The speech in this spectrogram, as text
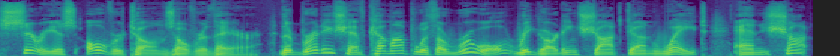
serious overtones over there. The British have come up with a rule regarding shotgun weight and shot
